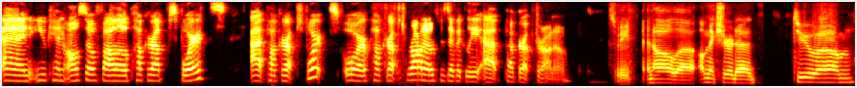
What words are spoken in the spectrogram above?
and you can also follow Pucker Up Sports at Pucker Up Sports or Pucker Up Toronto specifically at Pucker Up Toronto. Sweet, and I'll uh, I'll make sure to to um,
